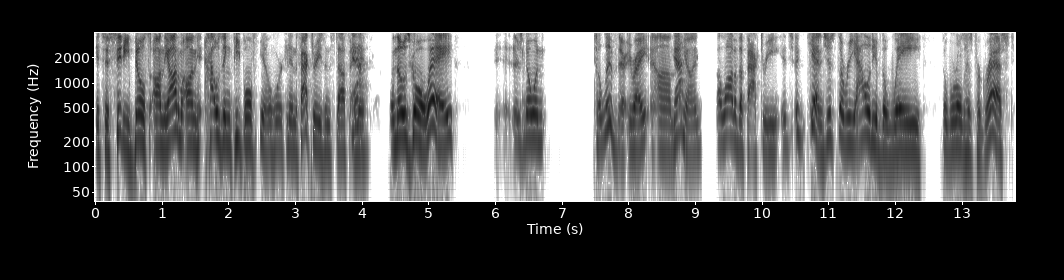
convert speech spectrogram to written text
it's a city built on the autom- on housing people, you know, working in the factories and stuff. And Yeah. it, when those go away, there's no one to live there, right? Um, Yeah. You know, and a lot of the factory, it's again, it's just the reality of the way the world has progressed.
